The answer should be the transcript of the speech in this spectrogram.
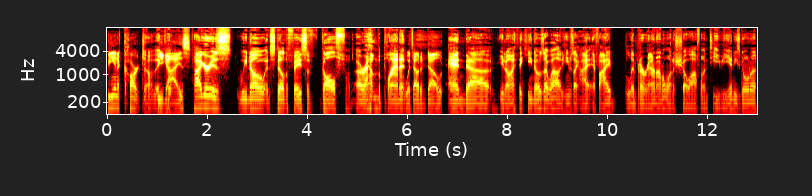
be in a cart, No, they you could- guys, Tiger is, we know, and still the face of golf around the planet. without a doubt. And uh, you know, I think he knows that well. And he was like, I if I limping around, I don't want to show off on TV. And he's going to,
